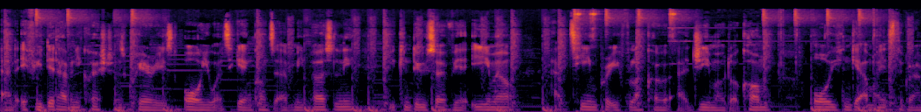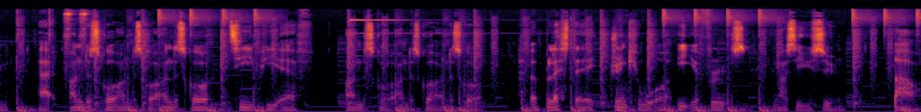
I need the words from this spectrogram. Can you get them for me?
And if you did have any questions, queries, or you want to get in contact with me personally, you can do so via email at teamprettyflacco at gmail.com or you can get on my Instagram at underscore underscore underscore TPF underscore underscore underscore. Have a blessed day, drink your water, eat your fruits, and I'll see you soon. Bow.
